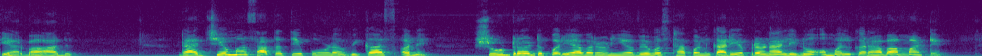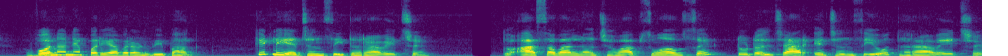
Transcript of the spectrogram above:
ત્યારબાદ રાજ્યમાં સાતત્યપૂર્ણ વિકાસ અને સુદૃઢ પર્યાવરણીય વ્યવસ્થાપન કાર્યપ્રણાલીનો અમલ કરાવવા માટે વન અને પર્યાવરણ વિભાગ કેટલી એજન્સી ધરાવે છે? તો આ સવાલનો જવાબ શું આવશે? ટોટલ ચાર એજન્સીઓ ધરાવે છે.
